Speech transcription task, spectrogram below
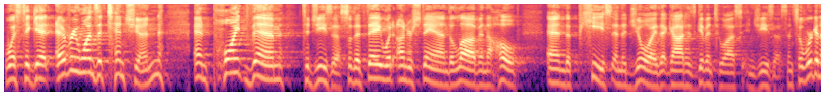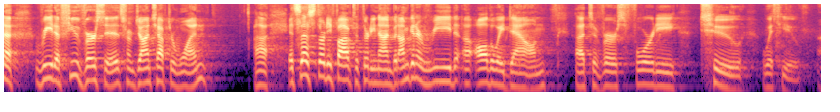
was to get everyone's attention and point them to Jesus so that they would understand the love and the hope and the peace and the joy that God has given to us in Jesus. And so we're going to read a few verses from John chapter 1. Uh, it says 35 to 39, but I'm going to read uh, all the way down uh, to verse 42 with you. Uh,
